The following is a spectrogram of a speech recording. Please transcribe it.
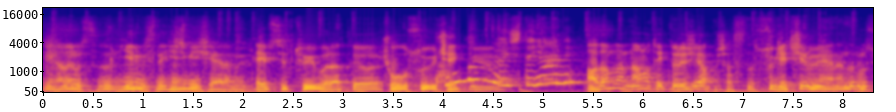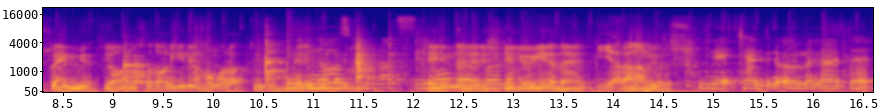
İnanır mısınız? 20'si de hiçbir işe yaramıyor. Hepsi tüy bırakıyor. Çoğu suyu çekmiyor. Olmuyor işte yani. Adamlar nanoteknoloji yapmış aslında. Su geçirmiyor yani değil mi? Su emmiyor. Ya ne kadar yine hamarat yine. Yine elimden inanılmaz her- hamaratsın. Ne Elimden her iş böyle? geliyor yine de yaranamıyoruz. Yine kendini övmelerde.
